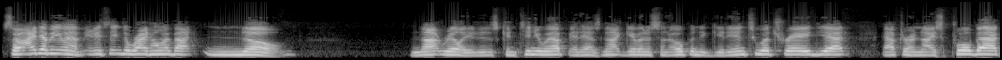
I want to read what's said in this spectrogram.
So IWM, anything to write home about? No, not really. It is continuing up. It has not given us an open to get into a trade yet after a nice pullback.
